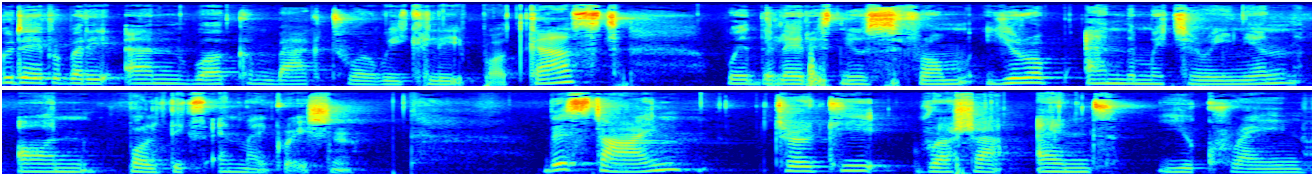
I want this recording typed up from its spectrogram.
Good day, everybody, and welcome back to our weekly podcast with the latest news from Europe and the Mediterranean on politics and migration. This time, Turkey, Russia, and Ukraine.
